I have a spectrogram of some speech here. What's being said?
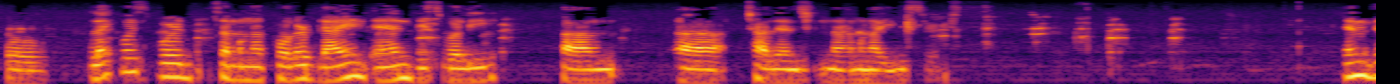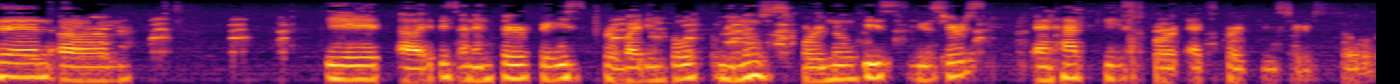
so likewise for sa mga colorblind and visually um, uh, challenge na mga users. And then um, it uh, it is an interface providing both menus for novice users and hotkeys for expert users. So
